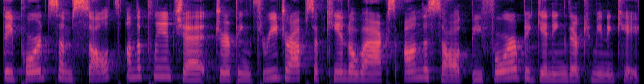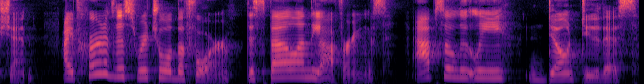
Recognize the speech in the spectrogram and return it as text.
They poured some salt on the planchette, dripping three drops of candle wax on the salt before beginning their communication. I've heard of this ritual before the spell and the offerings. Absolutely don't do this.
